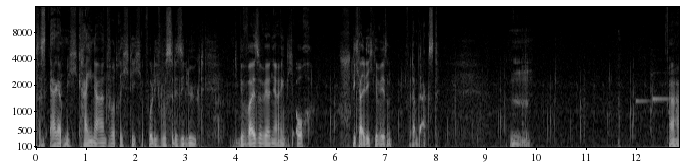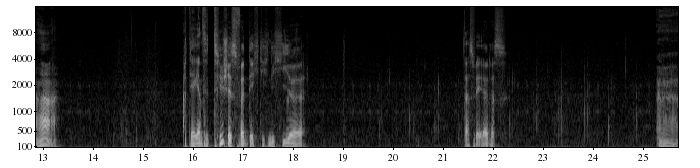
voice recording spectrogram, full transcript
Ach, das ärgert mich. Keine Antwort richtig, obwohl ich wusste, dass sie lügt. Die Beweise wären ja eigentlich auch stichhaltig gewesen. Verdammte Axt. Hm. Aha. Ach, der ganze Tisch ist verdächtig, nicht hier. Das wäre das. Ach.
